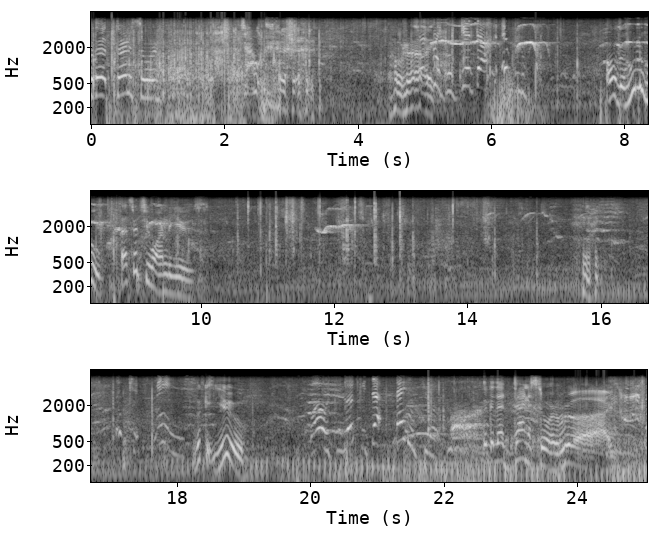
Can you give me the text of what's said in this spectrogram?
For that dinosaur? Watch out! All right. Oh, the hula hoop. That's what you wanted to use. Look at you. Whoa, look at that. dinosaur. Look at that dinosaur. Roar.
